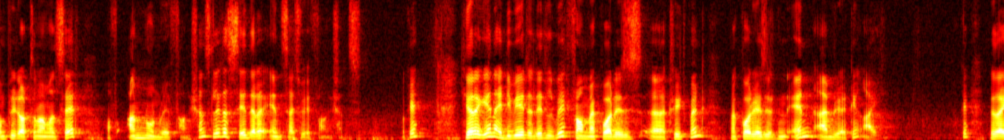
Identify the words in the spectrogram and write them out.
complete orthonormal set of unknown wave functions. Let us say there are n such wave functions. Okay. Here again I deviate a little bit from McQuarrie's uh, treatment. McQuarrie has written n, I am writing i okay, because I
